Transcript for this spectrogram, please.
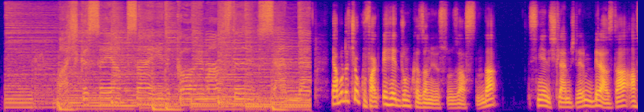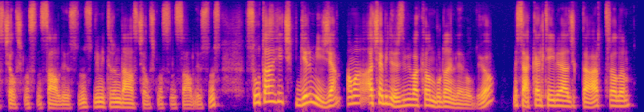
Başkası yapsaydı koymazdı Senden Ya burada çok ufak bir headroom kazanıyorsunuz aslında. Sinyal işlemcilerin biraz daha az çalışmasını sağlıyorsunuz. Limiter'ın daha az çalışmasını sağlıyorsunuz. Suit'a hiç girmeyeceğim ama açabiliriz. Bir bakalım burada neler oluyor. Mesela kaliteyi birazcık daha arttıralım.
